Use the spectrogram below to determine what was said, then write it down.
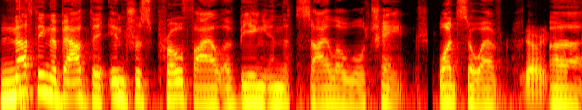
nothing about the interest profile of being in the silo will change whatsoever. Uh,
